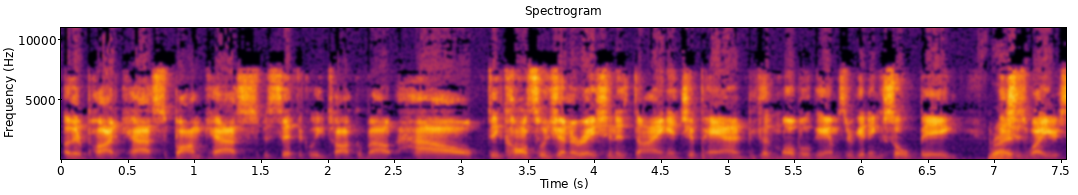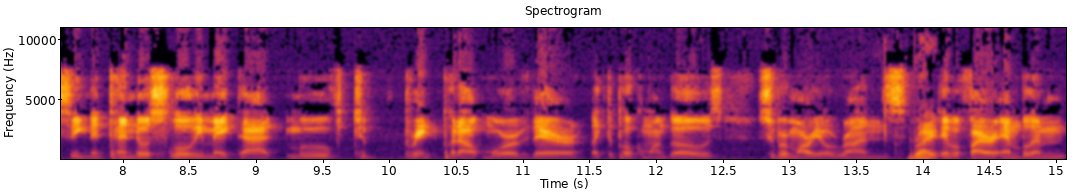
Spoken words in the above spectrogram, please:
other podcasts, Bombcast specifically, talk about how the console generation is dying in Japan because mobile games are getting so big, Right. which is why you're seeing Nintendo slowly make that move to bring put out more of their like the Pokemon Goes, Super Mario Runs. Right. They have a Fire Emblem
